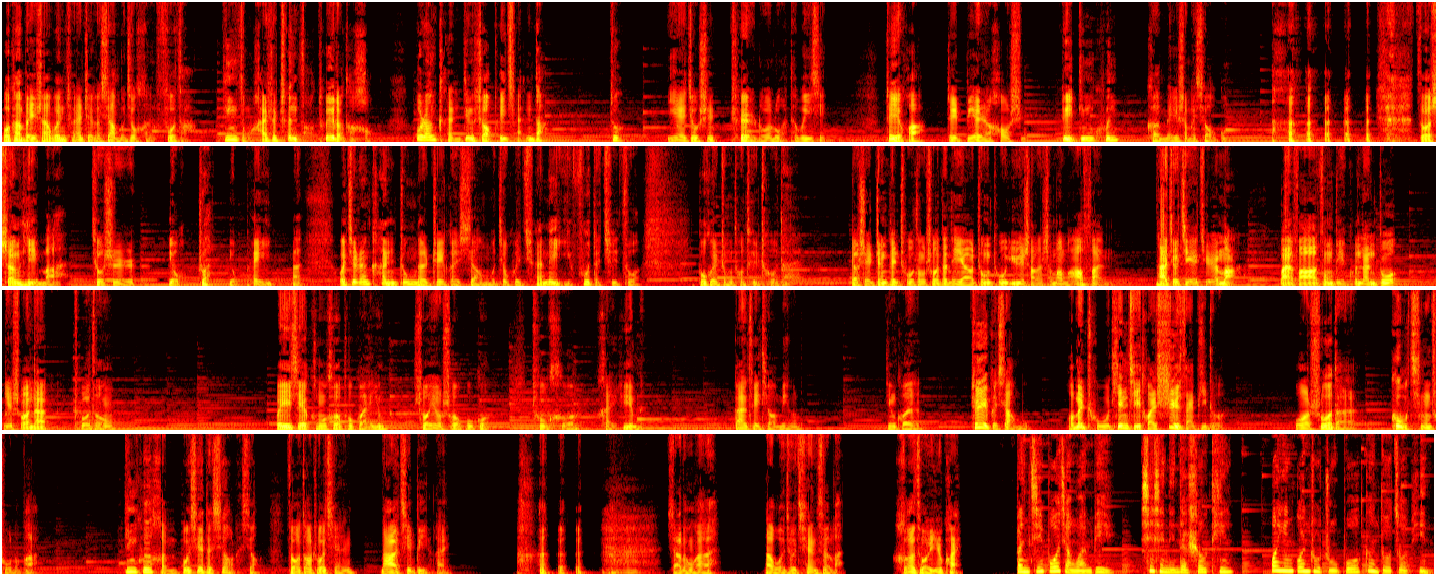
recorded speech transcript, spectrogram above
我看北山温泉这个项目就很复杂，丁总还是趁早退了的好，不然肯定是要赔钱的。这，也就是赤裸裸的威胁。这话对别人好使，对丁坤。可没什么效果，做生意嘛，就是有赚有赔啊。我既然看中了这个项目，就会全力以赴的去做，不会中途退出的。要是真跟楚总说的那样，中途遇上了什么麻烦，那就解决嘛，办法总比困难多。你说呢，楚总？威胁恐吓不管用，说又说不过，楚河很郁闷，干脆挑明了：丁坤，这个项目我们楚天集团势在必得。我说的够清楚了吧？丁坤很不屑的笑了笑，走到桌前。拿起笔来，夏董啊，那我就签字了，合作愉快。本集播讲完毕，谢谢您的收听，欢迎关注主播更多作品。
